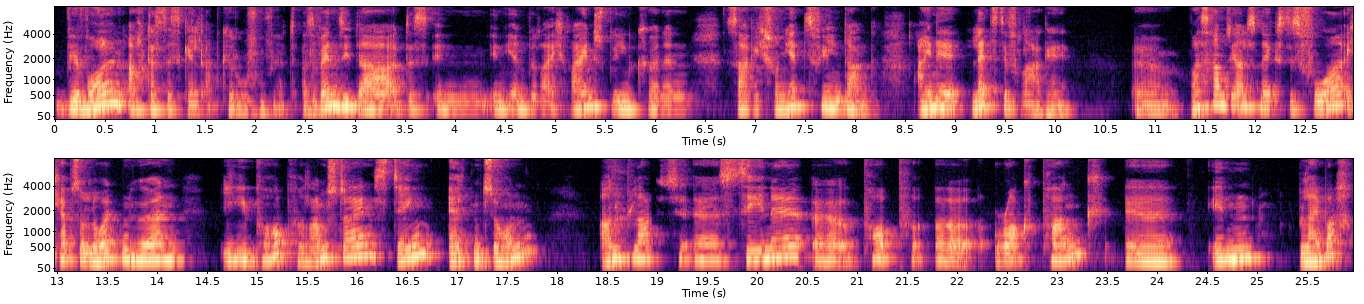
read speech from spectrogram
wir wollen auch, dass das Geld abgerufen wird. Also wenn Sie da das in, in Ihren Bereich reinspielen können, sage ich schon jetzt vielen Dank. Eine letzte Frage. Ähm, was haben Sie als nächstes vor? Ich habe so Leuten hören, Iggy Pop, Rammstein, Sting, Elton John, Unplugged-Szene, äh, Pop, äh, Rock, Punk äh, in Bleibach?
